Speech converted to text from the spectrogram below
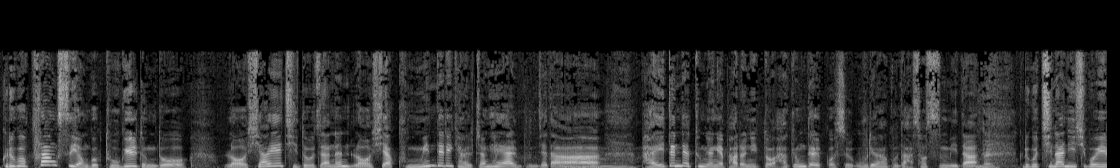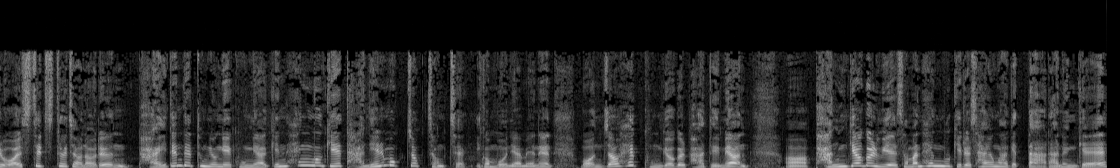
그리고 프랑스, 영국, 독일 등도 러시아의 지도자는 러시아 국민들이 결정해야 할 문제다. 음. 바이든 대통령의 발언이 또 악용될 것을 우려하고 나섰습니다. 네. 그리고 지난 25일 월스트리트 저널은 바이든 대통령의 공약인 핵무기의 단일 목적 정책 이건 뭐냐면은 먼저 핵 공격을 받으면 어 반격을 위해서만 핵무기를 사용하겠다라는 게이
